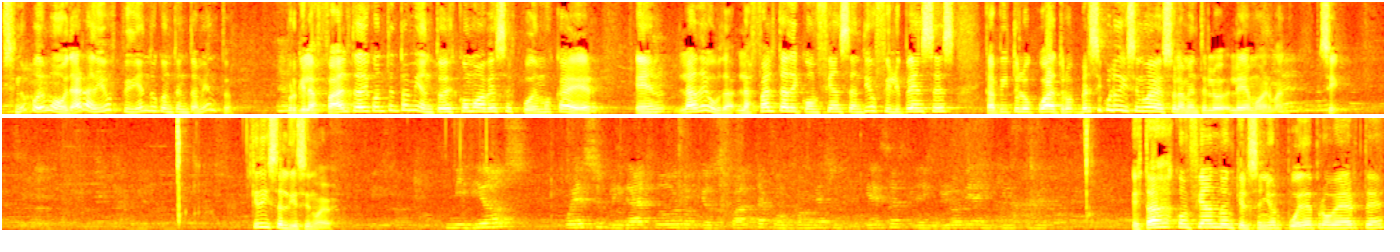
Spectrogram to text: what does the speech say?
Si no podemos orar a Dios pidiendo contentamiento. Porque la falta de contentamiento es como a veces podemos caer en la deuda. La falta de confianza en Dios. Filipenses capítulo 4, versículo 19 solamente lo leemos, hermano. Sí. ¿Qué dice el 19? Mi Dios puede suplirá todo lo que os falta conforme a sus riquezas en gloria en Cristo ¿Estás confiando en que el Señor puede proveerte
